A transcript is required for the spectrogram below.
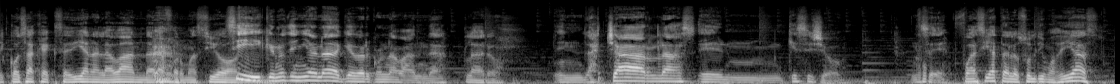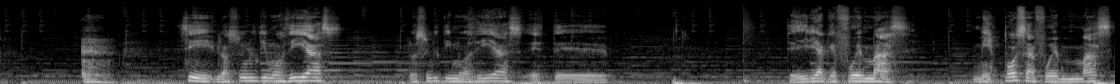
de cosas que excedían a la banda, a la formación. Sí, que no tenía nada que ver con la banda. Claro en las charlas, en qué sé yo, no sé. ¿Fue así hasta los últimos días? Sí, los últimos días, los últimos días, este, te diría que fue más. Mi esposa fue más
